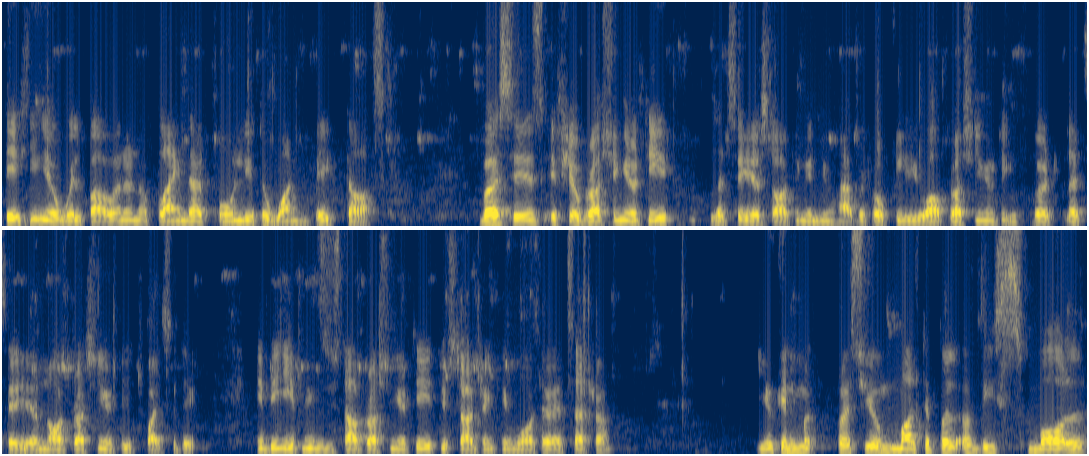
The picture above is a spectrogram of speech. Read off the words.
taking your willpower and applying that only to one big task. Versus if you're brushing your teeth, let's say you're starting a new habit, hopefully you are brushing your teeth, but let's say you're not brushing your teeth twice a day. In the evenings, you start brushing your teeth, you start drinking water, etc. You can pursue multiple of these small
